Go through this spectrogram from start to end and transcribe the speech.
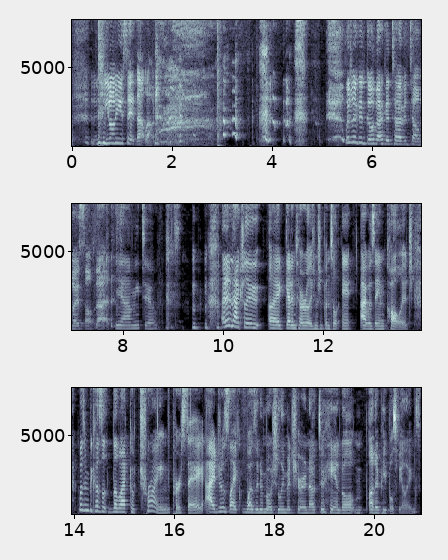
you don't need to say it that loud. Wish I could go back in time and tell myself that. Yeah, me too. I didn't actually like get into a relationship until I I was in college. It wasn't because of the lack of trying per se. I just like wasn't emotionally mature enough to handle other people's feelings.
